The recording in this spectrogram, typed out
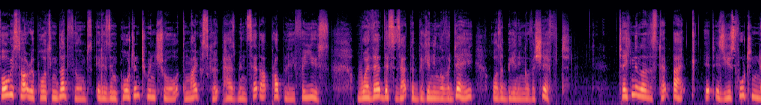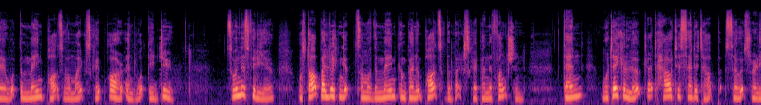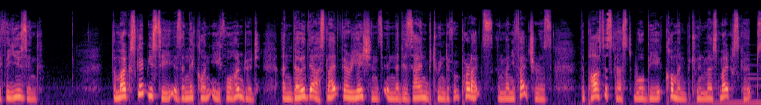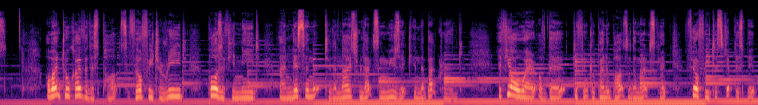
Before we start reporting blood films, it is important to ensure the microscope has been set up properly for use, whether this is at the beginning of a day or the beginning of a shift. Taking another step back, it is useful to know what the main parts of a microscope are and what they do. So in this video, we'll start by looking at some of the main component parts of the microscope and their function. Then, we'll take a look at how to set it up so it's ready for using. The microscope you see is a Nikon E400 and though there are slight variations in the design between different products and manufacturers, the parts discussed will be common between most microscopes. I won't talk over this part so feel free to read, pause if you need and listen to the nice relaxing music in the background. If you are aware of the different component parts of the microscope, feel free to skip this bit.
